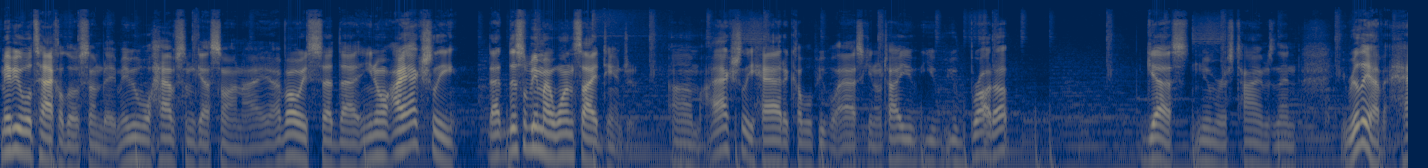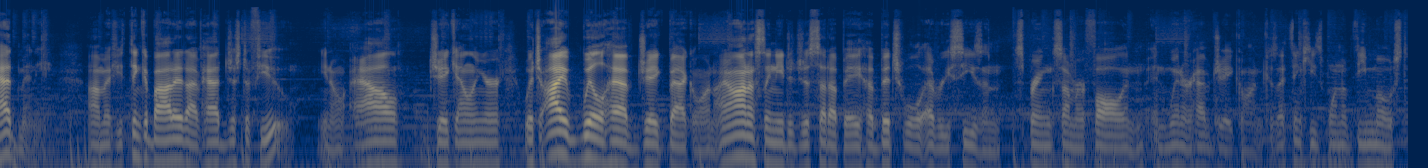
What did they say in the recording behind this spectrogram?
maybe we'll tackle those someday. Maybe we'll have some guests on. I, I've always said that. You know, I actually that this will be my one side tangent. Um, I actually had a couple people ask, you know, Ty, you you you brought up guests numerous times, and then you really haven't had many. Um, if you think about it, I've had just a few. You know, Al, Jake Ellinger, which I will have Jake back on. I honestly need to just set up a habitual every season, spring, summer, fall, and, and winter, have Jake on because I think he's one of the most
